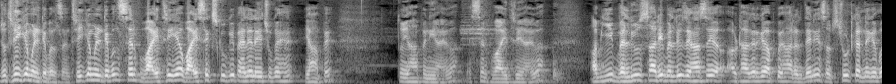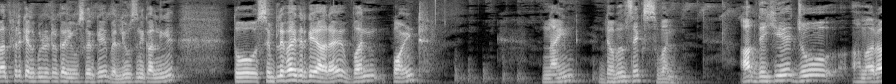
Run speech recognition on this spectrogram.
जो थ्री के मल्टीपल्स हैं। थ्री के मल्टीपल्स सिर्फ़ वाई थ्री है वाई सिक्स क्योंकि पहले ले चुके हैं यहाँ पे। तो यहाँ पे नहीं आएगा, सिर्फ़ वाई थ्री आएगा। अब ये वैल्यूज़ सारी वैल्यूज़ यहाँ से उठा करके आपको यहाँ रख देनी है। सब्सिट्यूट करने के बाद फिर कैलकुलेटर का यूज़ करके वैल्यूज़ निकालनी है। तो सिंप्लीफाई करके आ रहा है one point nine double six one आप देखिए जो हमारा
